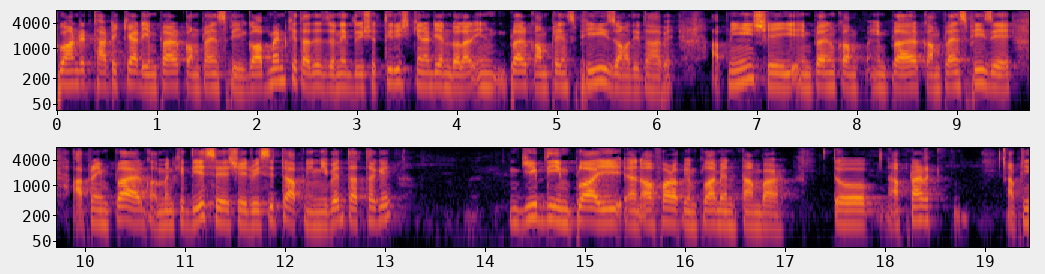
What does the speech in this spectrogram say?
two hundred thirty care employer compliance fee গভর্নমেন্টকে তাদের জন্য দুইশো তিরিশ Canadian dollar employer compliance fee জমা দিতে হবে। আপনি সেই এমপ্লয়ার এমপ্লয়ার কমপ্লায়েন্স ফি যে আপনার এমপ্লয়ার গভর্নমেন্টকে দিয়েছে, সেই রিসিপ্টটা আপনি নেবেন, তার থেকে give the employee and offer of employment number তো আপনার, আপনি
